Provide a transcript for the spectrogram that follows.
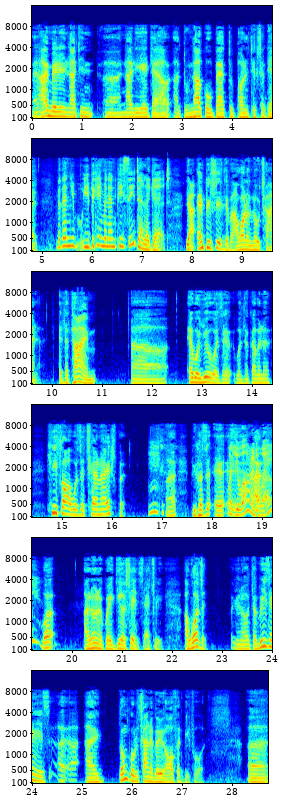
And I made it in 1998 uh, that I, I do not go back to politics again. But then you, you became an NPC delegate. Yeah, NPC is different. I want to know China. At the time, uh, Edward Youde was a, was the governor. He thought I was a China expert uh, because uh, well, you are in I, a way. well, I learned a great deal since. Actually, I wasn't. You know, the reason is I, I, I don't go to China very often before. Uh,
